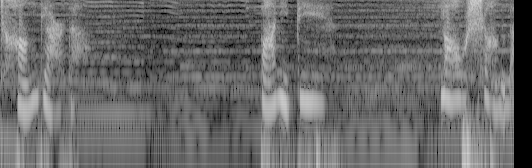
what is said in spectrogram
长点儿的，把你爹捞上来。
